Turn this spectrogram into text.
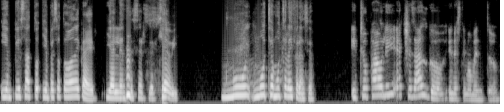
y, empieza y empezó todo a decaer y a lentecerse, heavy. Muy, mucha, mucha la diferencia. ¿Y tú, Pauli, eches algo en este momento?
